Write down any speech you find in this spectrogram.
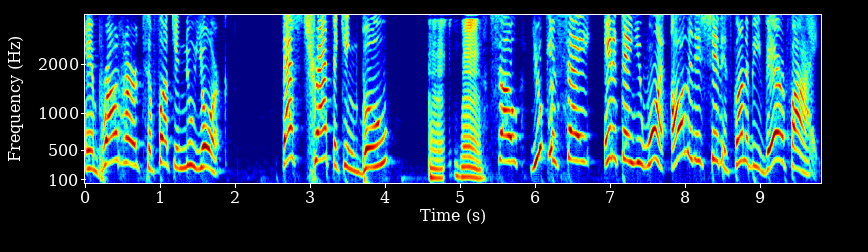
and brought her to fucking New York. That's trafficking, boo. Mm-hmm. So you can say anything you want. All of this shit is gonna be verified.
